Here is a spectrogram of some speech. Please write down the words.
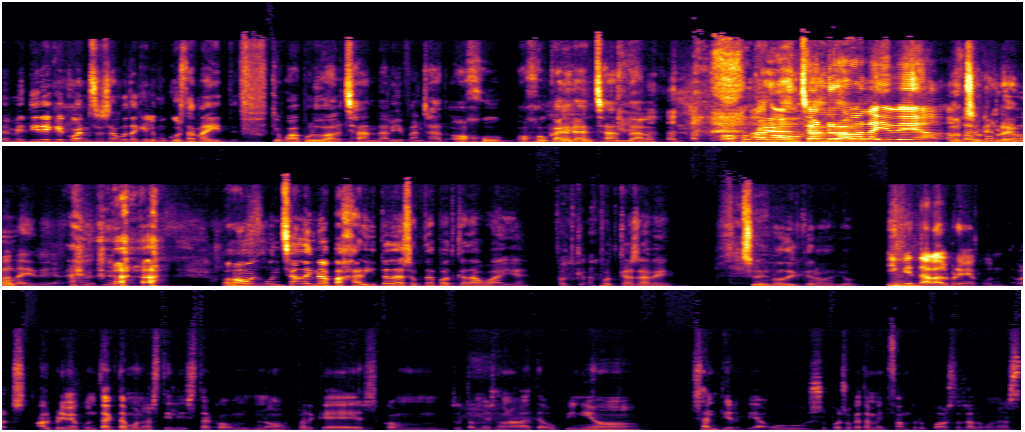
També et diré que quan s'ha assegut aquí a meu costat m'ha dit "Uf, que guapo lo del xandall. I he pensat, ojo, ojo que anirà en xandall. Ojo que anirà en Ojo que roba la xandall. idea. No Ojo et sorprego. la idea. Home, un- xandall i una pajarita de sobte pot quedar guai, eh? Pot, pot casar bé. Sí, no dic que no, jo. I què tal el primer, el primer contacte amb un estilista? Com, no? Perquè és com tu també has de donar la teva opinió, sentir-t'hi a gust, suposo que també et fan propostes, algunes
